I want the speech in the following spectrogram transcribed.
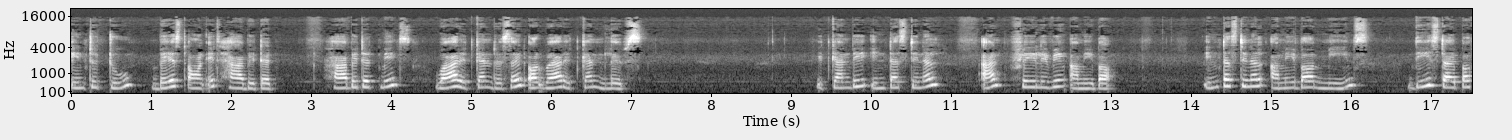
into two based on its habitat. Habitat means where it can reside or where it can lives. It can be intestinal and free-living amoeba. Intestinal amoeba means these type of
